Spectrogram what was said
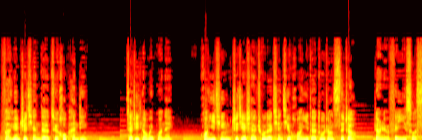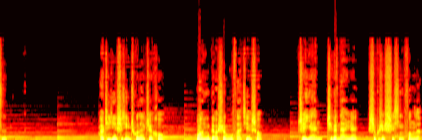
法院之前的最后判定，在这条微博内，黄毅清直接晒出了前妻黄奕的多张私照，让人匪夷所思。而这件事情出来之后，网友表示无法接受，直言这个男人是不是失心疯了？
